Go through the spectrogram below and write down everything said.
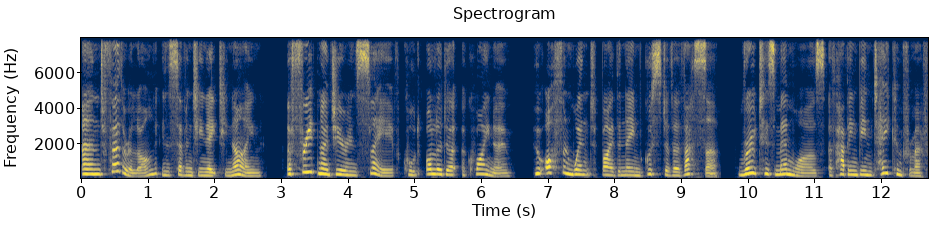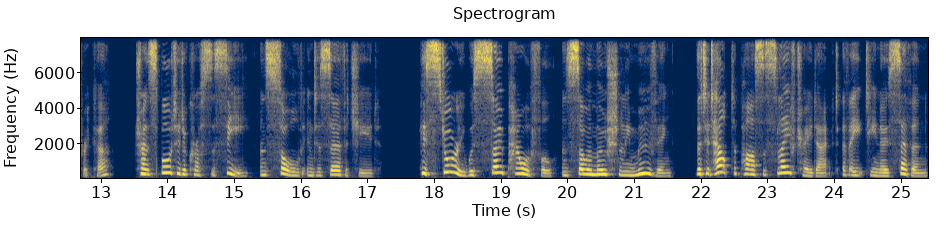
And further along, in 1789, a freed Nigerian slave called Olaudah Equiano, who often went by the name Gustavus Vassa, wrote his memoirs of having been taken from Africa, transported across the sea, and sold into servitude. His story was so powerful and so emotionally moving that it helped to pass the Slave Trade Act of 1807,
